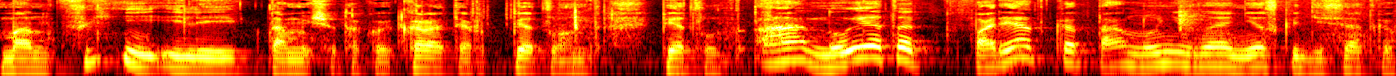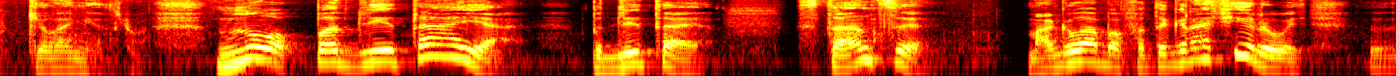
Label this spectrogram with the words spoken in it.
Манцини или там еще такой кратер Петланд, Петланд А. Но это порядка там, ну не знаю, несколько десятков километров. Но подлетая, подлетая, станция могла бы фотографировать э,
